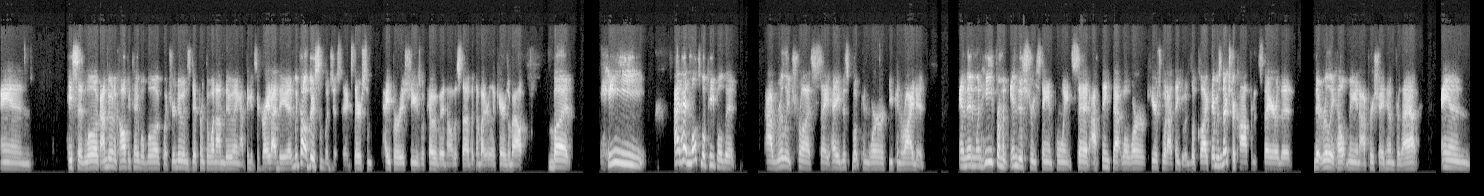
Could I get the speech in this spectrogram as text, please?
And he said, Look, I'm doing a coffee table book. What you're doing is different than what I'm doing. I think it's a great idea. And we talked through some logistics. There's some paper issues with COVID and all this stuff that nobody really cares about. But he I'd had multiple people that I really trust say, hey, this book can work, you can write it. And then when he, from an industry standpoint, said, I think that will work, here's what I think it would look like, there was an extra confidence there that that really helped me, and I appreciate him for that. And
